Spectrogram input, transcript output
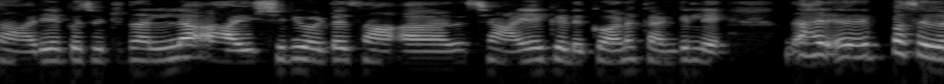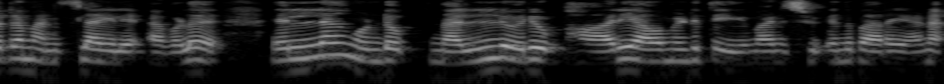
സാരിയൊക്കെ ചുറ്റി നല്ല ഐശ്വര്യമായിട്ട് ചായയൊക്കെ എടുക്കുവാണ് കണ്ടില്ലേ? ഇപ്പൊ സേതുവേട്ടൻ മനസ്സിലായില്ലേ? അവൾ എല്ലാം കൊണ്ടും നല്ലൊരു ഭാര്യയാവാൻ വേണ്ടി തീരുമാനിച്ചു എന്ന് പറയാണ്.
